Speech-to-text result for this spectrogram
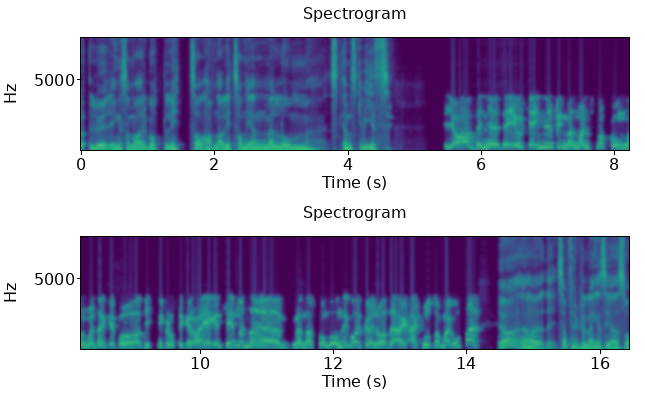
luring som har gått litt sånn, havna litt sånn i en mellom... En skvis. Ja, den, det er jo ikke den filmen man snakker om når man tenker på Disney-klassikere, egentlig. Men, eh, men jeg så den i går kveld, og det, jeg, jeg kosa meg godt. Jeg. Ja, har, det er ikke så fryktelig lenge siden jeg så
